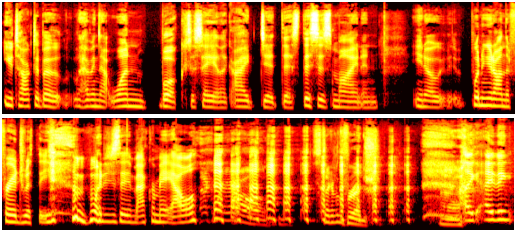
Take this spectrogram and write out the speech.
you talked about having that one book to say like i did this this is mine and you know, putting it on the fridge with the what did you say, the macrame owl? Macrame owl. Stick it in the fridge. Uh. Like I think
